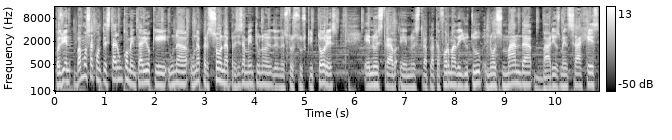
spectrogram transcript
Pues bien, vamos a contestar un comentario que una, una persona, precisamente uno de nuestros suscriptores en nuestra, en nuestra plataforma de YouTube, nos manda varios mensajes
